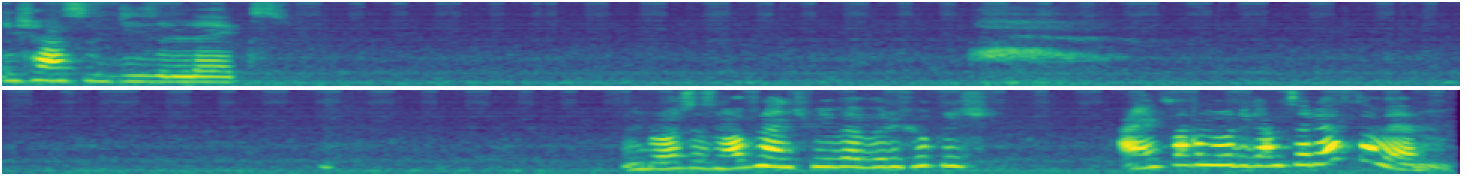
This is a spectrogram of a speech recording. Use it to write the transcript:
Ich hasse diese Legs. Wenn du das ein Offline-Spiel wäre, würde ich wirklich einfach nur die ganze Zeit Erster werden.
